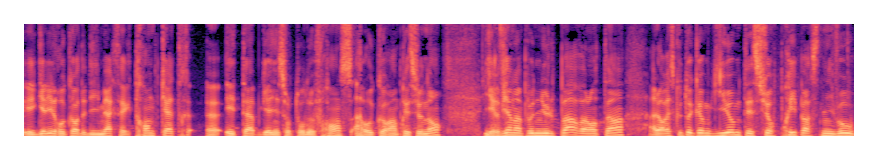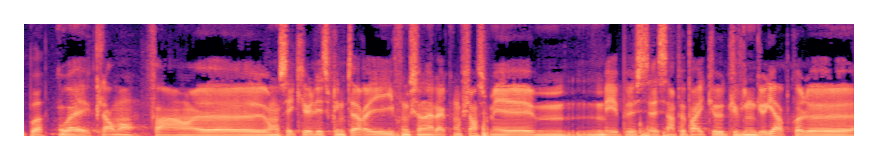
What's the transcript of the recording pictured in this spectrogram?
égalé le record d'Eddie Merckx avec 34 euh, étapes gagnées sur le Tour de France, un record impressionnant. Il revient un peu de nulle part, Valentin. Alors est-ce que toi, comme Guillaume, t'es surpris par ce niveau ou pas? Ouais, clairement. Enfin, euh, on sait que les sprinters ils fonctionnent à la confiance, mais mais c'est un peu pareil que, que Vingegaard, quoi. Le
